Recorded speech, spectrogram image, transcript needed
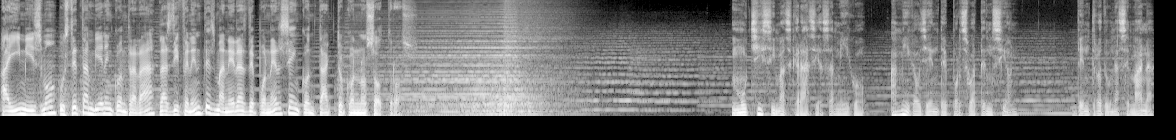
Ahí mismo usted también encontrará las diferentes maneras de ponerse en contacto con nosotros. Muchísimas gracias, amigo, amiga oyente, por su atención. Dentro de una semana,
